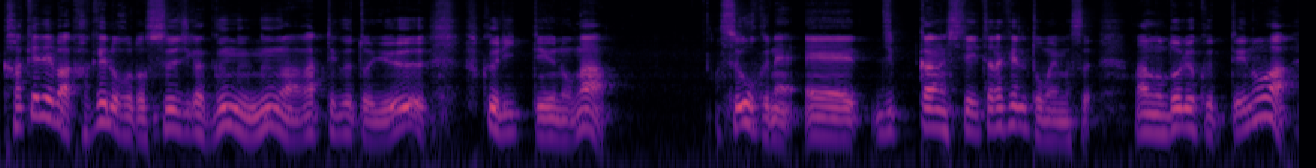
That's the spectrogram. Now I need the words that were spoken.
かければかけるほど数字がぐんぐんぐん上がっていくという、福利っていうのが、すごくね、えー、実感していただけると思います。あの、努力っていうのは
